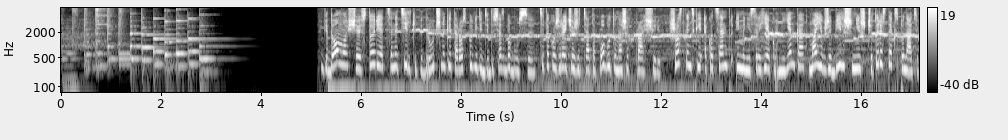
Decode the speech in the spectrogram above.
Thank you. Відомо, що історія це не тільки підручники та розповіді дідуся з бабусею, це також речі життя та побуту наших пращурів. Шостканський екоцентр імені Сергія Корнієнка має вже більш ніж 400 експонатів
